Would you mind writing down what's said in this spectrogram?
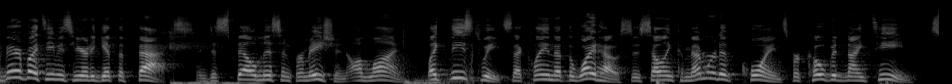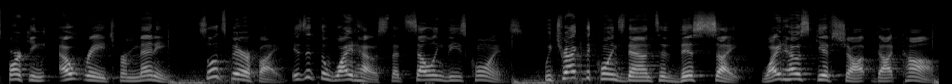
The Verify team is here to get the facts and dispel misinformation online. Like these tweets that claim that the White House is selling commemorative coins for COVID 19, sparking outrage from many. So let's verify is it the White House that's selling these coins? We tracked the coins down to this site, whitehousegiftshop.com.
